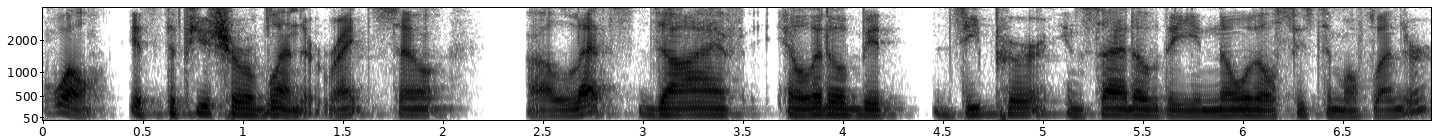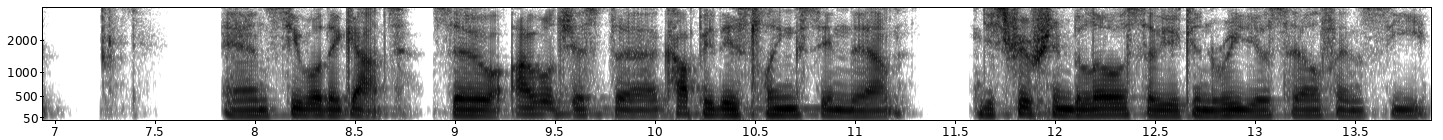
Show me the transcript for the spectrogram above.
well, it's the future of Blender, right? So uh, let's dive a little bit deeper inside of the nodal system of Blender and see what they got. So I will just uh, copy these links in the description below so you can read yourself and see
